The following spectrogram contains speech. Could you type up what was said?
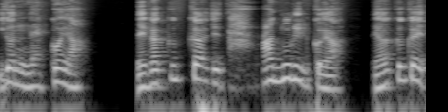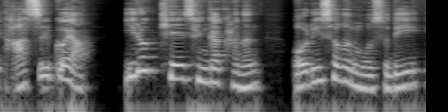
이건 내 거야. 내가 끝까지 다 누릴 거야. 내가 끝까지 다 쓸 거야. 이렇게 생각하는 어리석은 모습이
